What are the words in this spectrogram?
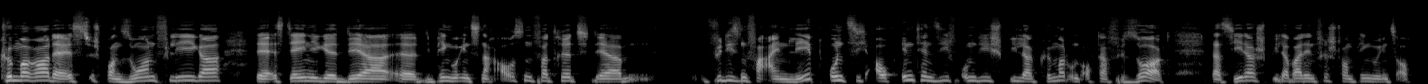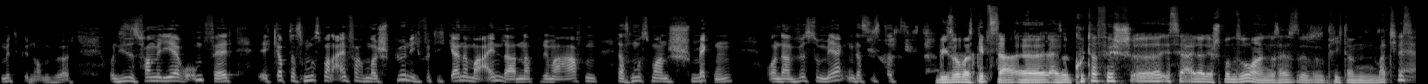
Kümmerer, der ist Sponsorenpfleger, der ist derjenige, der äh, die Pinguins nach außen vertritt, der für diesen Verein lebt und sich auch intensiv um die Spieler kümmert und auch dafür sorgt, dass jeder Spieler bei den Fishtown Penguins auch mitgenommen wird. Und dieses familiäre Umfeld, ich glaube, das muss man einfach mal spüren. Ich würde dich gerne mal einladen nach Bremerhaven. Das muss man schmecken und dann wirst du merken, das ist tatsächlich. Wieso, was gibt's da? Äh, also Kutterfisch äh, ist ja einer der Sponsoren. Das heißt, du kriegst dann Matthias? Äh,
